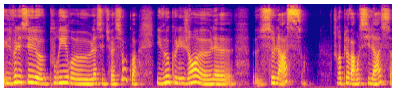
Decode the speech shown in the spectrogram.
il veut laisser euh, pourrir euh, la situation, quoi. Il veut que les gens se lassent, J'aurais pu avoir aussi l'as.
